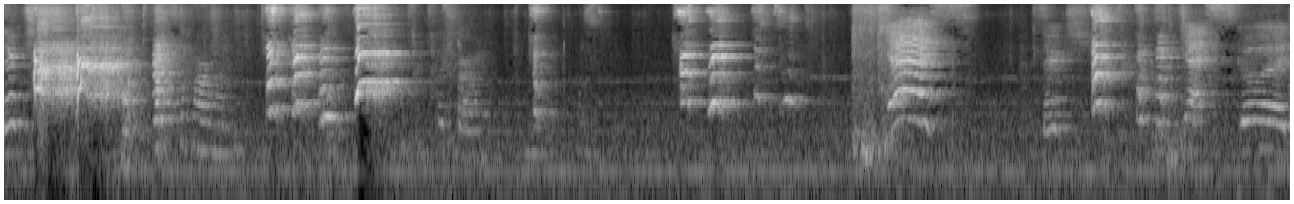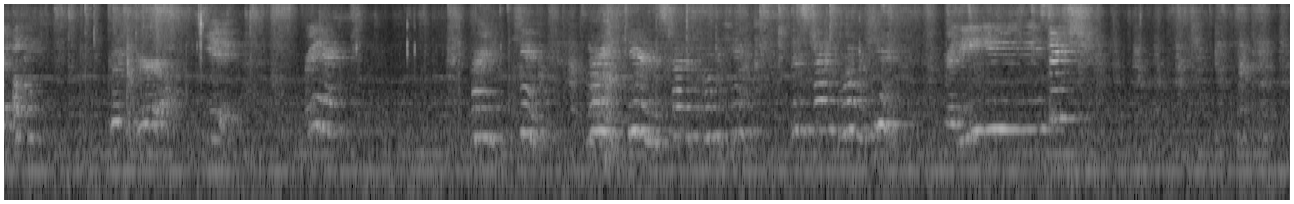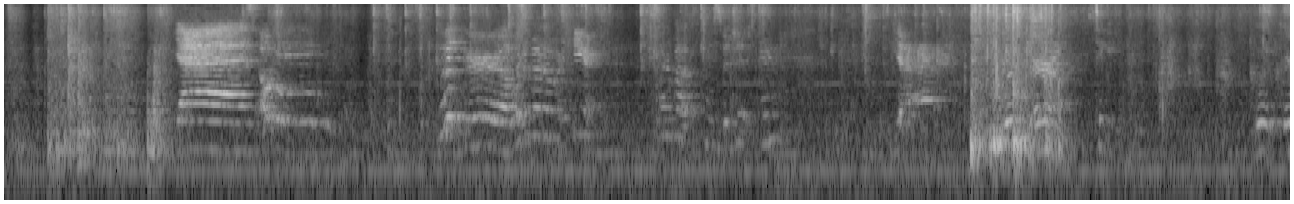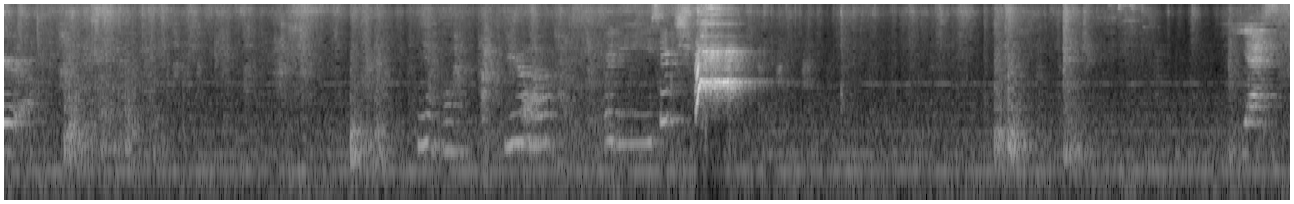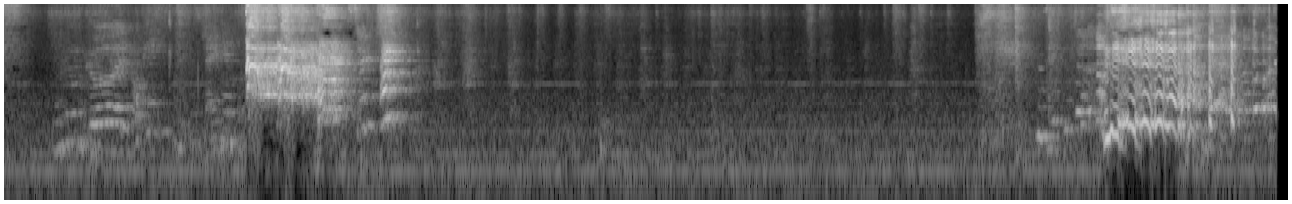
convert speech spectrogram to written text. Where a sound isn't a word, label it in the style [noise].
Search. That's the far one. Which far one? Yes! Search. Yes, good. Okay. Good girl. Get it. Right here. Right here. Right here. This time from over here. This time from over here. Ready? Search. Yes. Okay. Good girl. What about over here? What about, can you switch it here? Yeah. Good girl. Take it. Good girl. Yeah. Yeah. Ready, search. Yes. Mm, Good. Okay. Try again. Search. [laughs]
